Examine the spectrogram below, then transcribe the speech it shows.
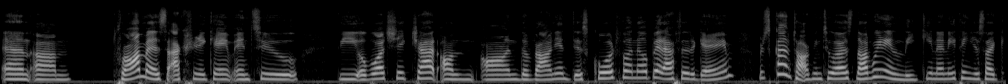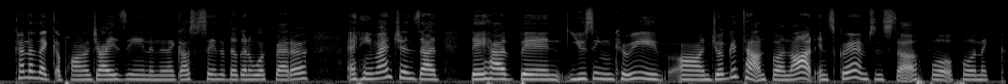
And um, Promise actually came into the Overwatch League chat on on the Valiant Discord for a little bit after the game. We're just kind of talking to us, not really leaking anything, just like kind of like apologizing and then like also saying that they're gonna work better. And he mentions that they have been using Kariv on Junkertown for a lot in scrims and stuff for for like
